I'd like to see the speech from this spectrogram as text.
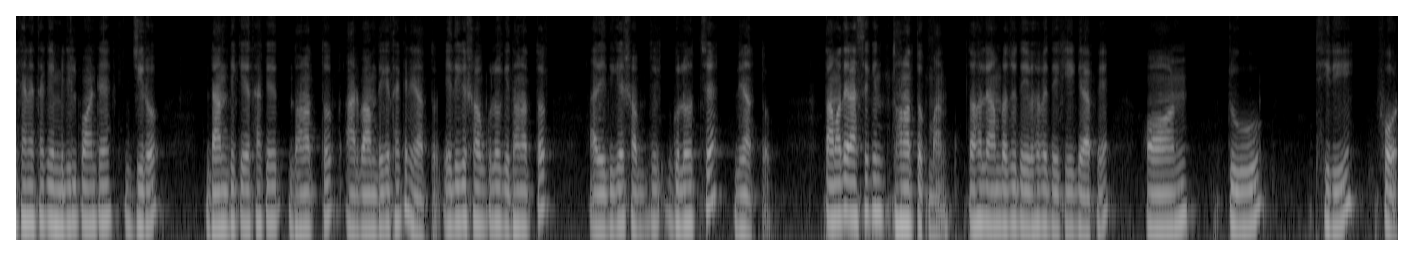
এখানে থাকে মিডিল পয়েন্টে জিরো ডান দিকে থাকে ধনাত্মক, আর বাম দিকে থাকে ঋণাত্মক। এদিকে সবগুলো কি ধনাত্মক? আর এদিকে সবগুলো হচ্ছে ঋণাত্মক। তো আমাদের আছে কিন্তু ধনাত্মক মান। তাহলে আমরা যদি এভাবে দেখি গ্রাফে, ওয়ান, টু, থ্রি, ফোর,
